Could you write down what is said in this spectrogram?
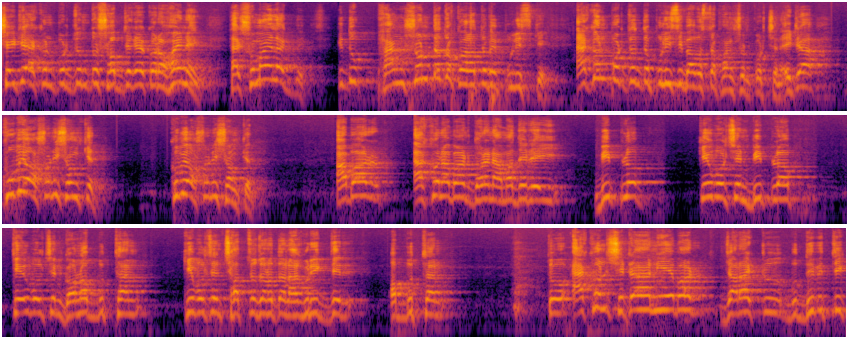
সেইটা এখন পর্যন্ত সব জায়গায় করা হয় নাই। হ্যাঁ সময় লাগবে। কিন্তু ফাংশনটা তো করাতে হবে পুলিশকে। এখন পর্যন্ত পুলিশি ব্যবস্থা ফাংশন করছে না। এটা খুবই অশনি সংকেত। খুবই অশনি সংকেত। আবার, এখন আবার ধরেন আমাদের এই বিপ্লব, কেউ বলছেন বিপ্লব, কেউ বলছেন গণ অভ্যুত্থান কেউ বলছেন ছাত্র জনতা নাগরিকদের অভ্যুত্থান। তো এখন সেটা নিয়ে এবার যারা একটু বুদ্ধিভিত্তিক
